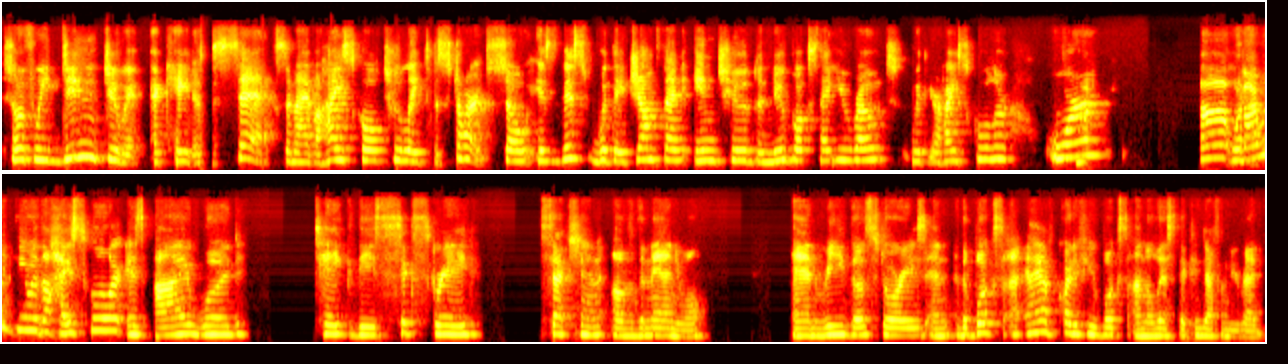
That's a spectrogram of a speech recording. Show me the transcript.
so if we didn't do it at K to six and I have a high school, too late to start. So is this, would they jump then into the new books that you wrote with your high schooler? Or uh, what I would do with a high schooler is I would take the sixth grade section of the manual and read those stories and the books. I have quite a few books on the list that can definitely be read.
